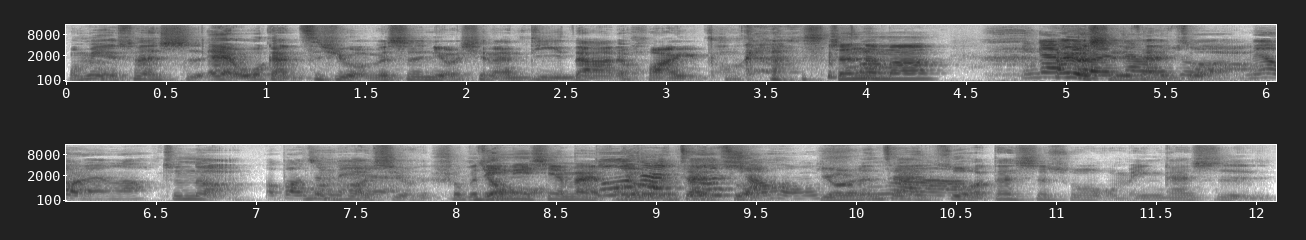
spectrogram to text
我们也算是哎、我敢自诩我们是纽西兰第一大的华语 podcast，真的吗？应该没有人还有谁在做啊？没有人了。真的，我保证没人很好奇，有说不定有那些卖有人在在做小红，书有人在啊做，但是说我们应该是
